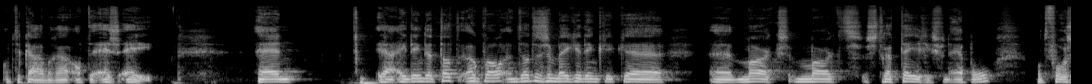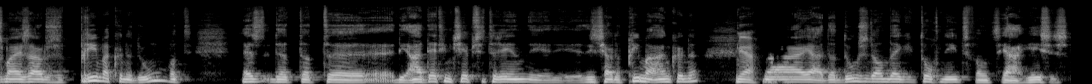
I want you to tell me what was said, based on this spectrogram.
op de camera op de SE. En ja, ik denk dat dat ook wel, en dat is een beetje, denk ik, eh eh, markt, marktstrategisch van Apple. Want volgens mij zouden ze het prima kunnen doen. Want dat, dat, eh, die A13-chip zit erin, die, die, die zou dat prima aankunnen. Ja. Maar ja, dat doen ze dan denk ik toch niet. Want ja, jezus.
